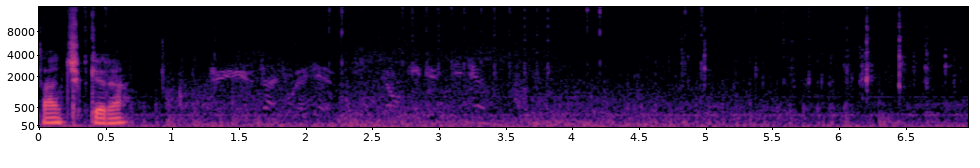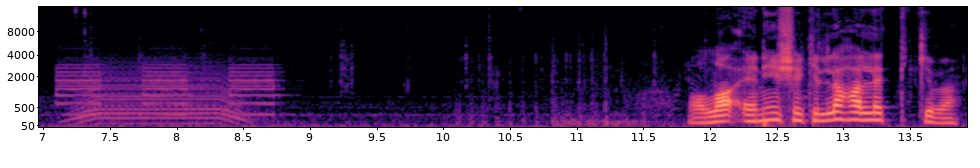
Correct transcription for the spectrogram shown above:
Sen çık geri. Vallahi en iyi şekilde hallettik gibi.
